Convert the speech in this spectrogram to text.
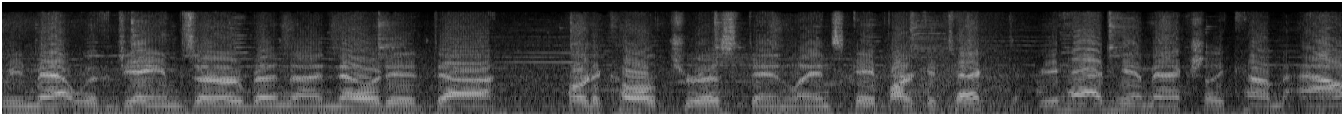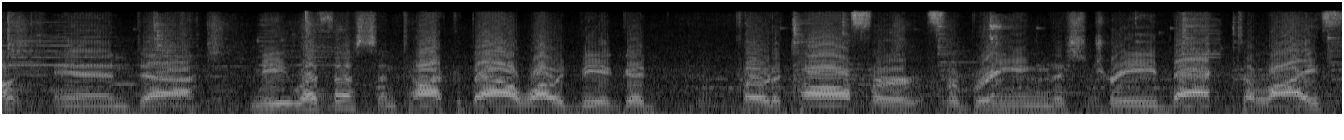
We met with James Urban, a noted uh, horticulturist and landscape architect. We had him actually come out and uh, meet with us and talk about what would be a good protocol for, for bringing this tree back to life.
